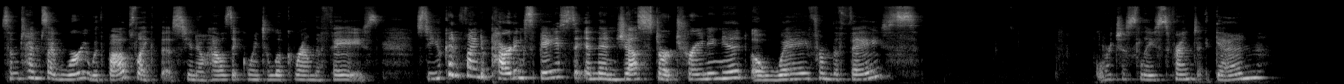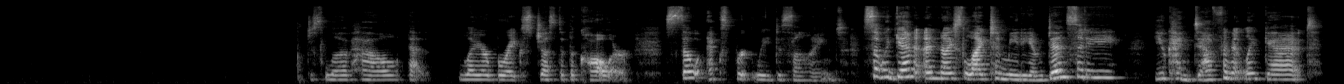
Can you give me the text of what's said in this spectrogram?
Sometimes I worry with bobs like this, you know, how's it going to look around the face? So you can find a parting space and then just start training it away from the face. Gorgeous lace front again. Just love how that layer breaks just at the collar. So expertly designed. So again, a nice light to medium density. You can definitely get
